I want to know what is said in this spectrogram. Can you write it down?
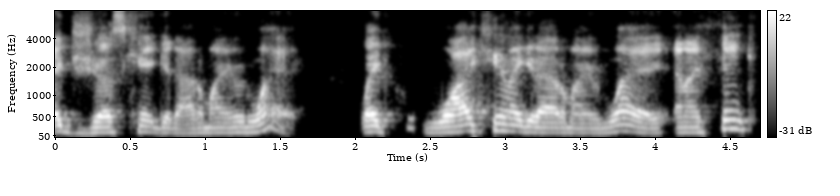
I just can't get out of my own way. Like, why can't I get out of my own way? And I think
